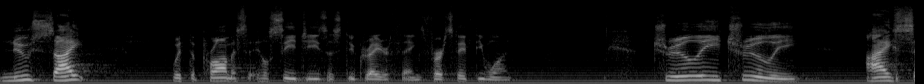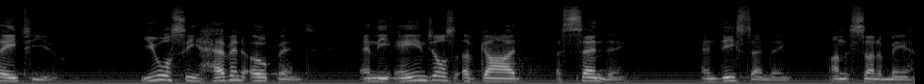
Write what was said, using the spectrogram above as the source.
new sight with the promise that he'll see Jesus do greater things. Verse 51. Truly, truly, I say to you, you will see heaven opened and the angels of God ascending and descending on the Son of Man.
